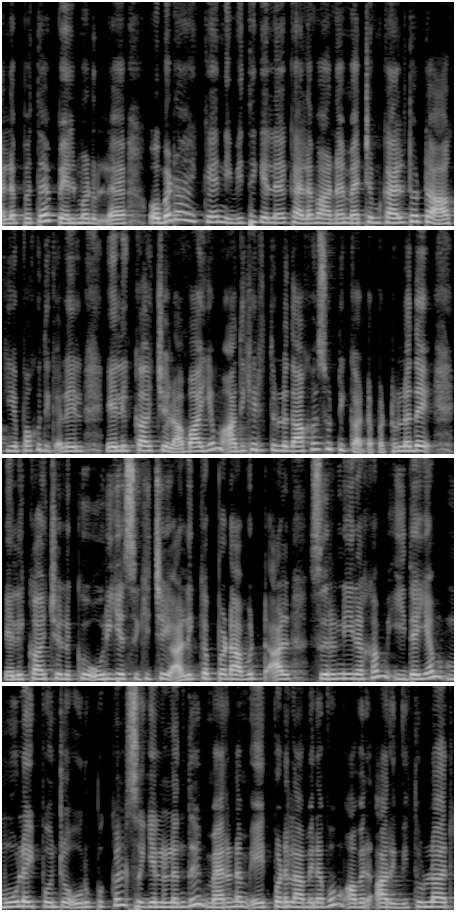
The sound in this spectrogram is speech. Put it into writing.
அலப்பத்த பெல்மடுள்ள ஒபடாய்க்க நிவித்திகல கலவான மற்றும் கல்தொட்டு ஆகிய பகுதிகளில் எலிக்காய்ச்சல் அபாயம் அதிகரித்துள்ளதாக சுட்டிக்காட்டப்பட்டுள்ளது. எலிக்காய்ச்சலுக்கு உரிய சிகிச்சை அளிக்கப்படாவிட்டால் சிறுநீரகம் இதயம் மூளை போன்ற உறுப்புகள் செயலிழந்து மரணம் ஏற்படலாம் எனவும் அவர் அறிவித்துள்ளார்.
